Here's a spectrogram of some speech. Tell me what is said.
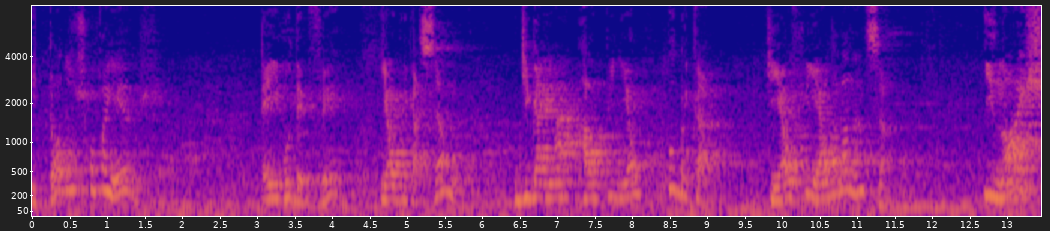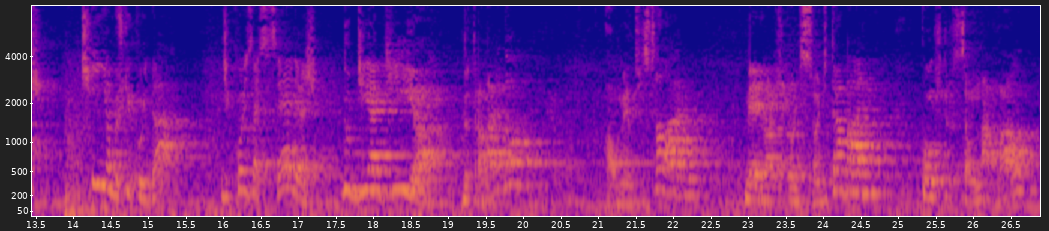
e todos os companheiros, têm o dever e a obrigação de ganhar a opinião pública que é o fiel da balança. E nós tínhamos que cuidar de coisas sérias do dia a dia do trabalhador. Aumento de salário, melhores condições de trabalho, construção naval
